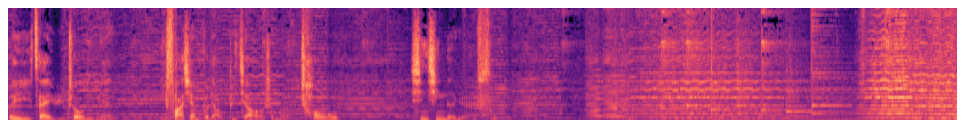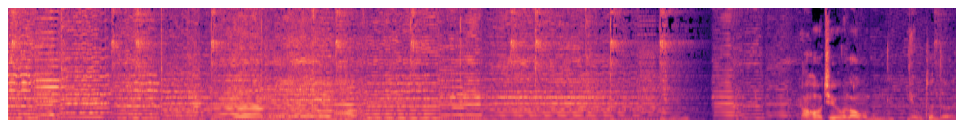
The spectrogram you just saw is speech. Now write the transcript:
所以在宇宙里面，你发现不了比较什么超。新兴的元素，然后就有了我们牛顿的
